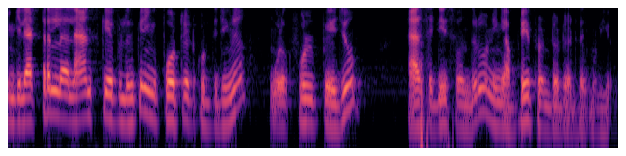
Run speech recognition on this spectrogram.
இங்கே லெட்டரில் லேண்ட்ஸ்கேப்பில் இருக்குது நீங்கள் போர்ட்ரேட் கொடுத்துட்டிங்கன்னா உங்களுக்கு ஃபுல் பேஜும் ஆஸ் இட் இஸ் வந்துடும் நீங்கள் அப்படியே ப்ரிண்ட் அவுட் எடுத்துக்க முடியும்.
